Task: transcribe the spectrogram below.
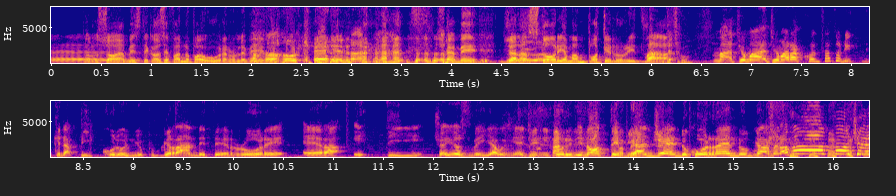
Eh, Non lo so, a me queste cose fanno paura, non le vedo. Ah, ok, cioè, a me già la storia mi ha un po' terrorizzato. Ma, ma ti ho mai, ti ho mai raccontato di- che da piccolo il mio più grande terrore era E.T.? Cioè io svegliavo i miei genitori di notte piangendo, correndo in camera, mamma c'è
